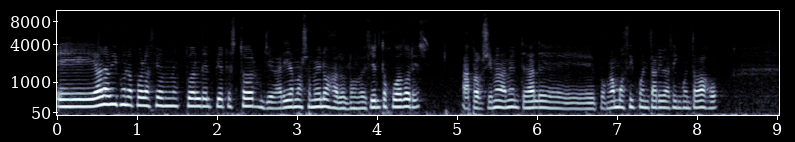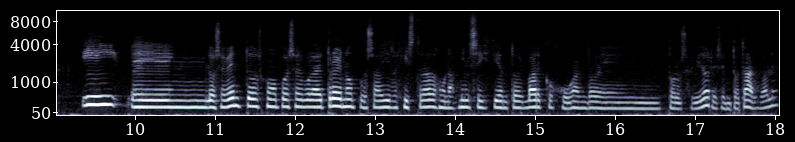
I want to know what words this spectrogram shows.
Eh, ahora mismo la población actual del Storm llegaría más o menos a los 900 jugadores, aproximadamente, ¿vale? Pongamos 50 arriba, 50 abajo. Y en los eventos, como puede ser Bola de Trueno, pues hay registrados unas 1600 barcos jugando en todos los servidores, en total, ¿vale?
